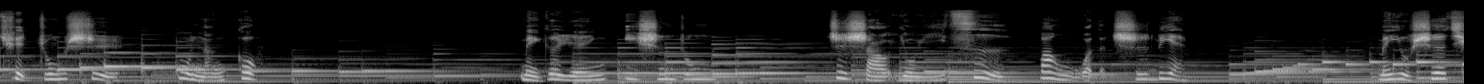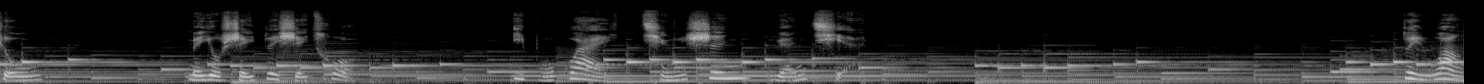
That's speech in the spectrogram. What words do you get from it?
却终是不能够。每个人一生中，至少有一次忘我的痴恋。没有奢求，没有谁对谁错，亦不怪情深缘浅。对望，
